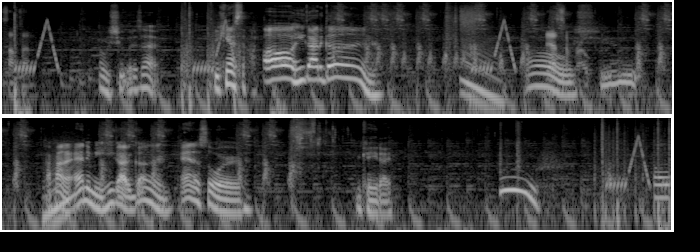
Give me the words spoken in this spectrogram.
Something. Oh shoot, what is that? You can't Stop. Oh, he got a gun. Oh Yes, shoot. I found an enemy. He got a gun and a sword. Okay, he died. Woo. Oh.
